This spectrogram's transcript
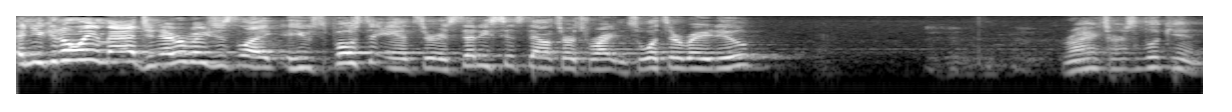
And you can only imagine, everybody's just like, he was supposed to answer. Instead, he sits down, starts writing. So, what's everybody do? Right? Starts looking.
